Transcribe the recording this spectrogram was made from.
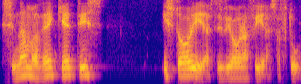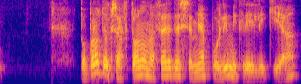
συνάμα δε και της ιστορίας, της βιογραφίας αυτού. Το πρώτο εξ αυτών αναφέρεται σε μια πολύ μικρή ηλικία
